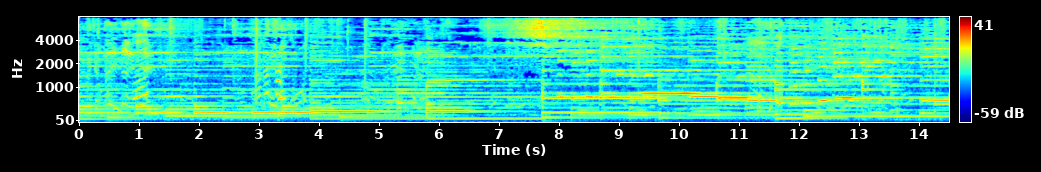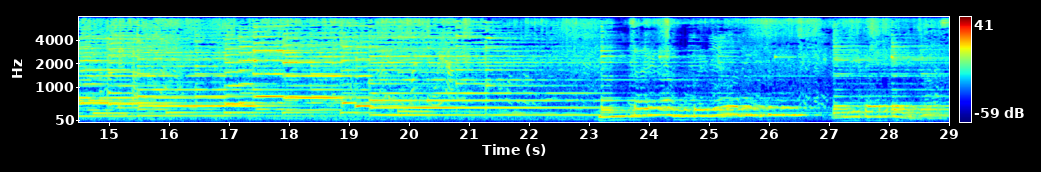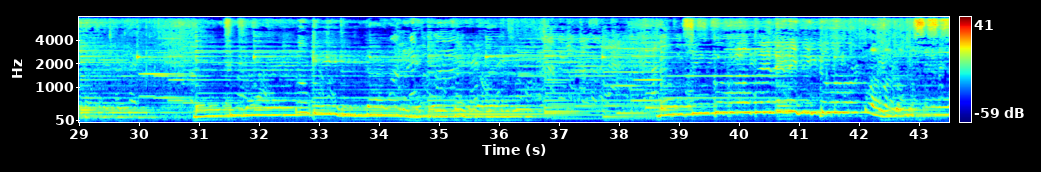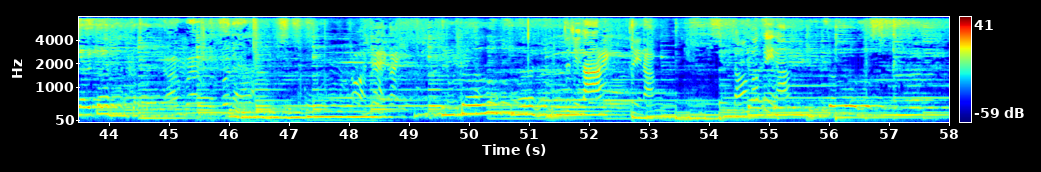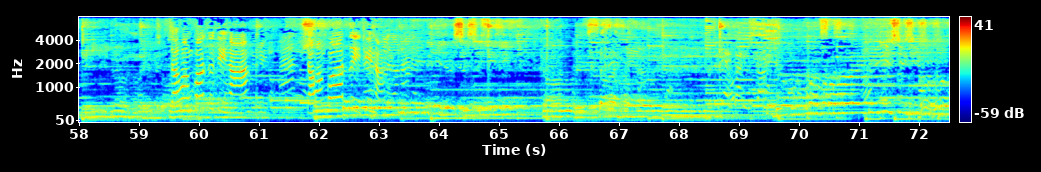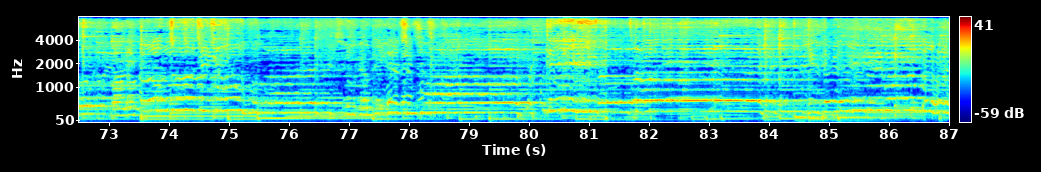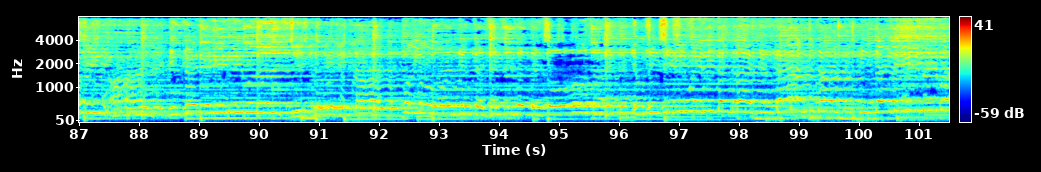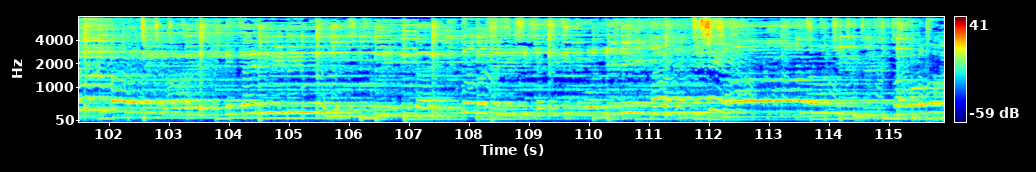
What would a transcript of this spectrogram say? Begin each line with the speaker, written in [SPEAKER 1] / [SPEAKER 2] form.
[SPEAKER 1] 这
[SPEAKER 2] 个
[SPEAKER 1] 脚
[SPEAKER 3] 用心过对你多，我用心来等待。用心过，你都。自己
[SPEAKER 1] 拿，自己拿。
[SPEAKER 3] 小黄瓜自己拿。小
[SPEAKER 1] 黄瓜自己拿。小黄瓜自己去拿。
[SPEAKER 3] 我的地，只是我自己在转动。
